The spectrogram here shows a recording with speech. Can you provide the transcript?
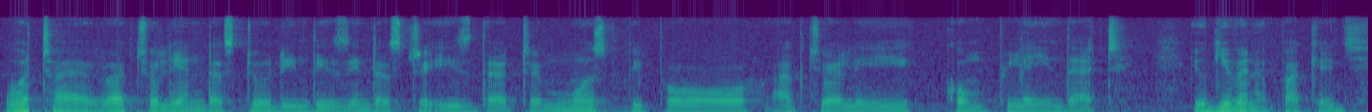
what I've actually understood in this industry is that uh, most people actually complain that you're given a package,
